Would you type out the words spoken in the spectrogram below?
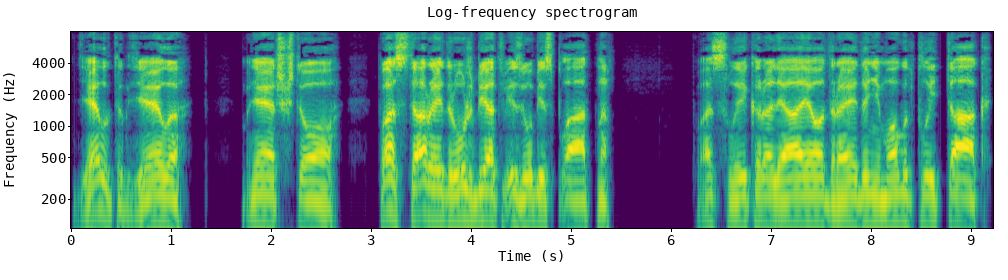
дело так дело. мне что, по старой дружбе отвезу бесплатно. Послы короля и Одрейда не могут плыть так.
